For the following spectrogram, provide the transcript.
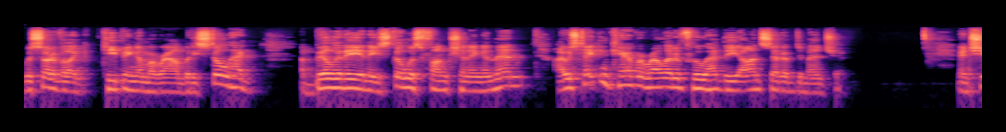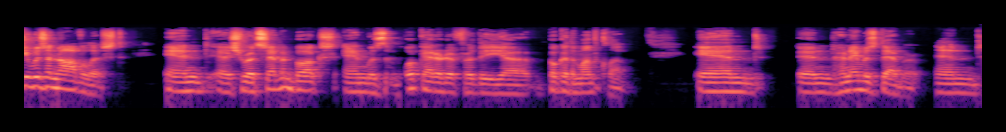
was sort of like keeping him around, but he still had ability and he still was functioning. And then I was taking care of a relative who had the onset of dementia, and she was a novelist and uh, she wrote seven books and was the book editor for the uh, Book of the Month Club, and and her name was Deborah. And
